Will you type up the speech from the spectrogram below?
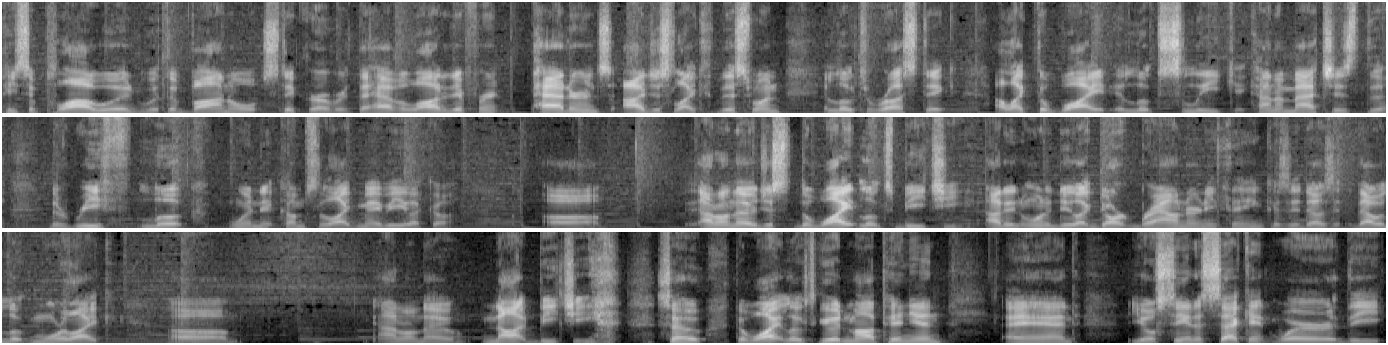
piece of plywood with a vinyl sticker over it. They have a lot of different patterns. I just liked this one. It looked rustic. I like the white. It looks sleek. It kind of matches the, the reef look when it comes to like maybe like a, uh, I don't know, just the white looks beachy. I didn't want to do like dark brown or anything because it doesn't, that would look more like, uh, I don't know, not beachy. so the white looks good in my opinion. And you'll see in a second where the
